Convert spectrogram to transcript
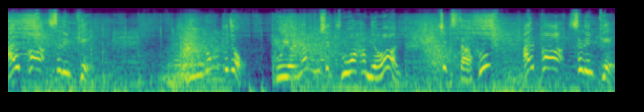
알파 슬림픽. 운동 부족, 고열량 음식 좋아하면 식사 후 알파 슬림픽.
